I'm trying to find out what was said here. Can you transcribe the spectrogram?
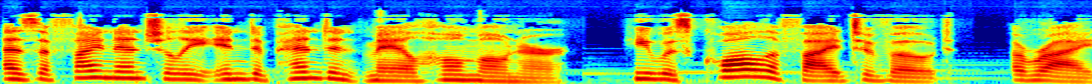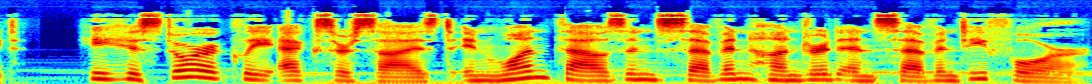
As a financially independent male homeowner, he was qualified to vote, a right he historically exercised in 1774.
